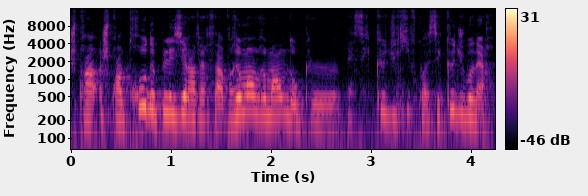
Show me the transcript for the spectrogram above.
je prends, je prends trop de plaisir à faire ça, vraiment, vraiment. Donc, euh, ben, c'est que du kiff, quoi. C'est que du bonheur.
